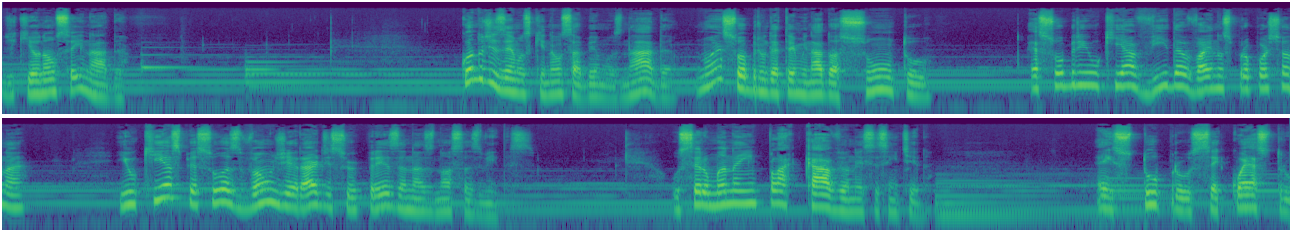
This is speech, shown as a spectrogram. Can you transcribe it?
de que eu não sei nada. Quando dizemos que não sabemos nada, não é sobre um determinado assunto, é sobre o que a vida vai nos proporcionar e o que as pessoas vão gerar de surpresa nas nossas vidas. O ser humano é implacável nesse sentido. É estupro, sequestro,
